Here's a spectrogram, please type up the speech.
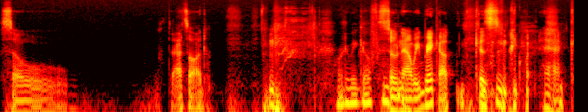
so that's odd. Where do we go from So here? now we break up because like what the heck.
